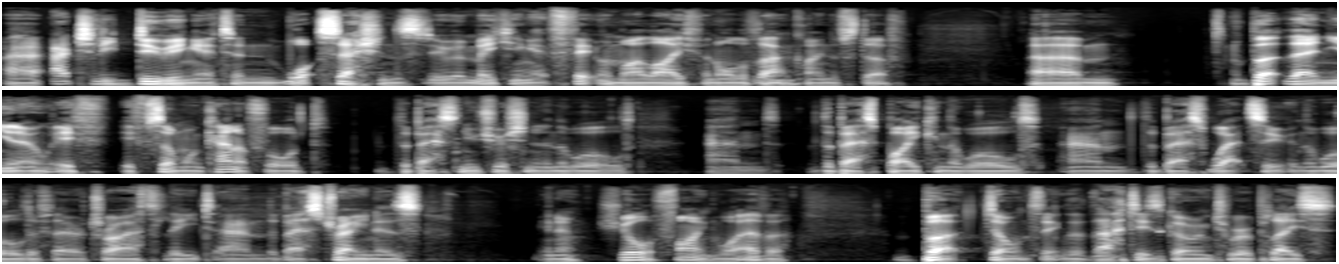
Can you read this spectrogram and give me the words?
uh, actually doing it and what sessions to do and making it fit with my life and all of that kind of stuff. Um, but then you know, if if someone can afford the best nutrition in the world and the best bike in the world and the best wetsuit in the world if they're a triathlete and the best trainers, you know, sure, fine, whatever. But don't think that that is going to replace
